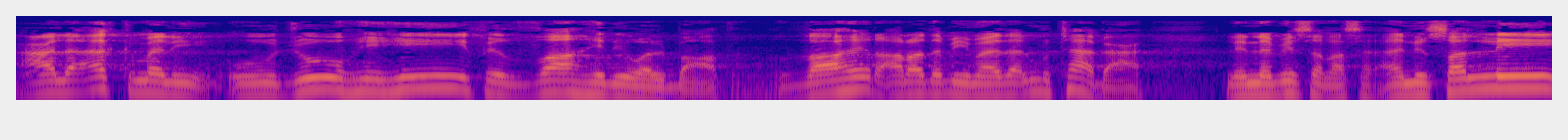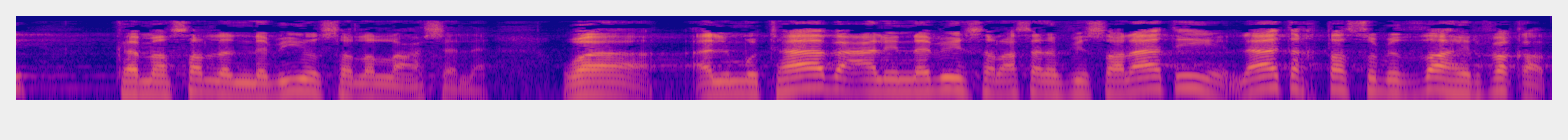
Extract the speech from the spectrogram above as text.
على أكمل وجوهه في الظاهر والباطن. الظاهر أراد به ماذا؟ المتابعة للنبي صلى الله عليه وسلم. أن يصلي كما صلى النبي صلى الله عليه وسلم. والمتابعة للنبي صلى الله عليه وسلم في صلاته لا تختص بالظاهر فقط.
